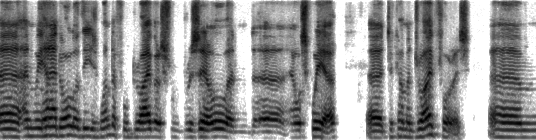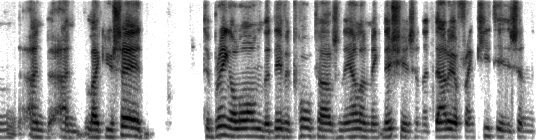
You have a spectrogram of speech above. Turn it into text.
Uh, and we had all of these wonderful drivers from Brazil and uh, elsewhere uh, to come and drive for us. Um, and and like you said, to bring along the David Coulthards and the Allan McNishes and the Dario Franchittis and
